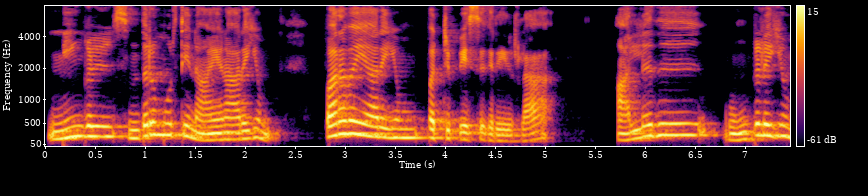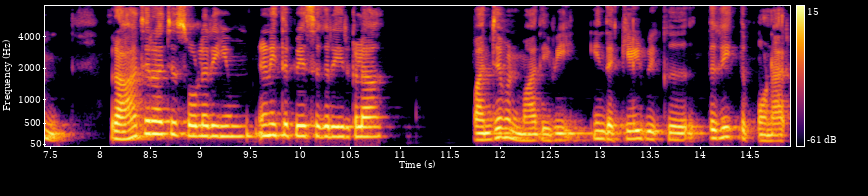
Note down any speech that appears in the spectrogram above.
நீங்கள் சுந்தரமூர்த்தி நாயனாரையும் பறவையாரையும் பற்றி பேசுகிறீர்களா? அல்லது உங்களையும் ராஜராஜ சோழரையும் நினைத்து பேசுகிறீர்களா? பஞ்சவன் மாதேவி இந்த கேள்விக்கு திகைத்து போனார்.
